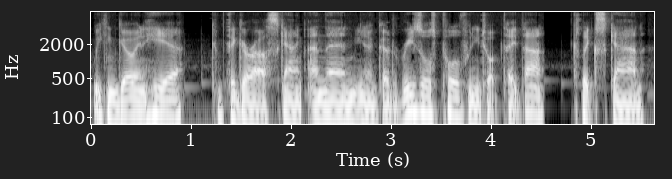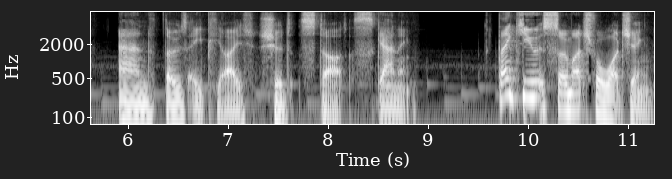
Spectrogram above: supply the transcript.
We can go in here, configure our scan, and then you know go to resource pool if we need to update that, click scan, and those APIs should start scanning. Thank you so much for watching.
